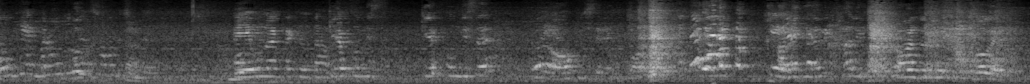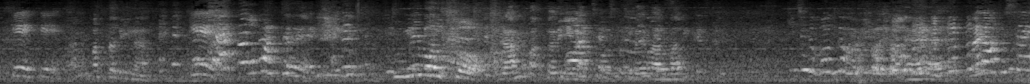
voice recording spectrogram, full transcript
ওকে একবার ও এই অন্য একটা খেলতে হবে কে ফোন দিছে কে? ফোন দিছে অফিসে কে? খালি সবার জন্য বলে কে কে আমি পাত্তা দিই না। কে ও পারতে রে তুমি বলছো আমি পাত্তা দিই না আচ্ছা, আচ্ছা, বারবার কিছু বলতে হবে হ্যাঁ। মানে অফিসের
